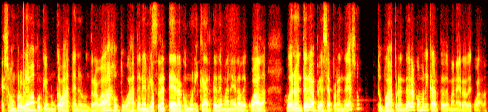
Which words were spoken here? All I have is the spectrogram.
eso es un problema porque nunca vas a tener un trabajo, tú vas a tener que aprender a comunicarte de manera adecuada. Bueno, en terapia se aprende eso, tú puedes aprender a comunicarte de manera adecuada.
